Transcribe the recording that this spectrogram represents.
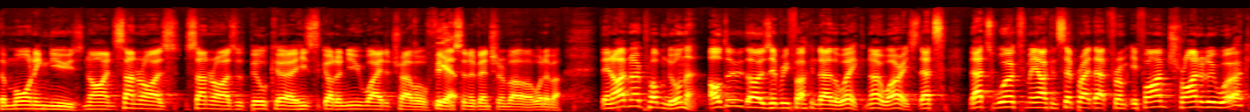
the morning news, nine sunrise, sunrise with Bill Kerr. He's got a new way to travel, fitness Yep. and adventure and blah, blah, whatever. Then I have no problem doing that. I'll do those every fucking day of the week. No worries. That's that's work for me. I can separate that from if I'm trying to do work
